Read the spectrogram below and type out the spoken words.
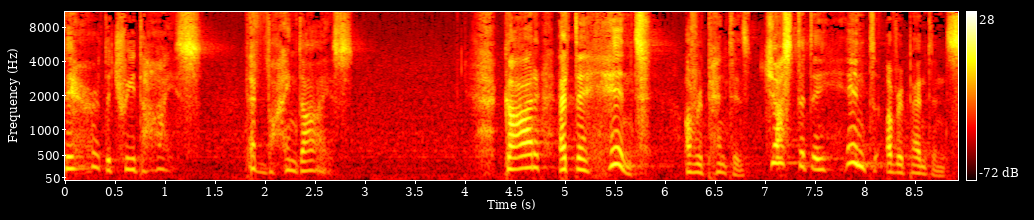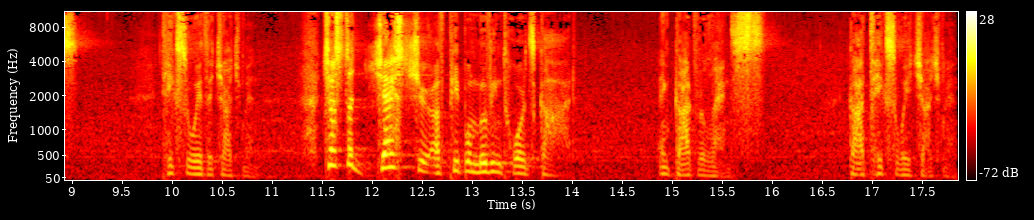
There, the tree dies. That vine dies. God, at the hint of repentance, just at the hint of repentance, takes away the judgment. Just a gesture of people moving towards God, and God relents. God takes away judgment.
